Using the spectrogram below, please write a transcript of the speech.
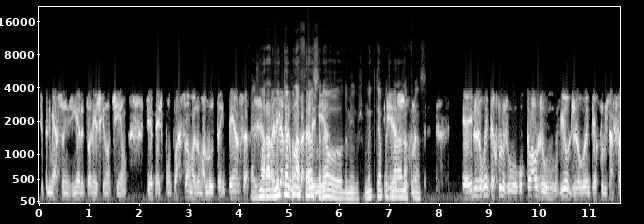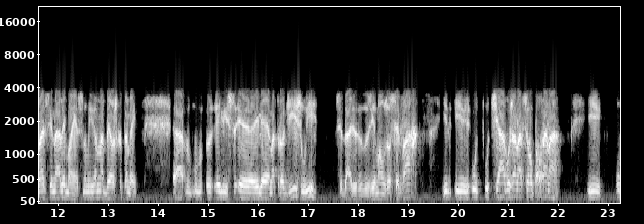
de premiação em dinheiro em torneios que não tinham, de repente, pontuação, mas uma luta intensa. Eles moraram muito tempo na França, academia. né, Domingos? Muito tempo eles Isso, moraram na França. É, ele jogou interclubes, o Cláudio Wilde jogou interclubes na França e na Alemanha, se não me engano na Bélgica também. Ah, ele, é, ele é natural de Ijuí, cidade dos irmãos Ocevar, e, e o, o Tiago já nasceu no Paraná. E o,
